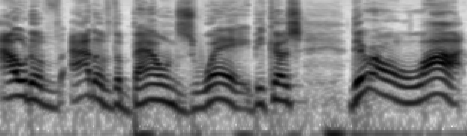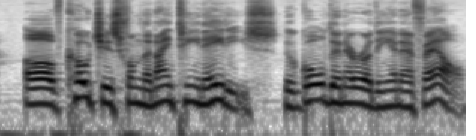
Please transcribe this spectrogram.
out of out of the bounds way because there are a lot of coaches from the 1980s, the golden era of the NFL,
